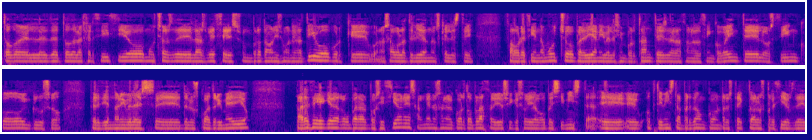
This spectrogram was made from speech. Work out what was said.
todo el de todo el ejercicio, muchas de las veces un protagonismo negativo, porque bueno, esa volatilidad no es que le esté favoreciendo mucho, perdía niveles importantes de la zona de los 5.20, los 5, incluso perdiendo niveles eh, de los cuatro y medio. Parece que quiere recuperar posiciones, al menos en el corto plazo yo sí que soy algo pesimista, eh, eh, optimista, perdón, con respecto a los precios de,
